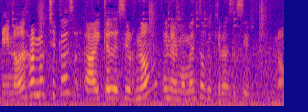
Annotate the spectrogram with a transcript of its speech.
Y no dejarnos, chicas, hay que decir no en el momento que quieras decir no.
